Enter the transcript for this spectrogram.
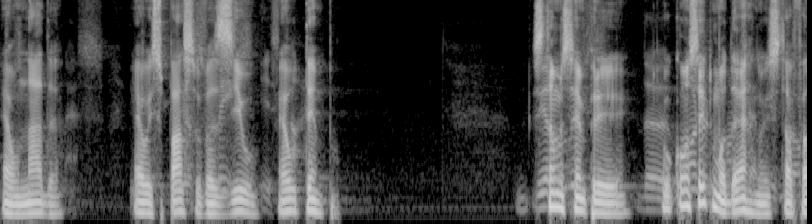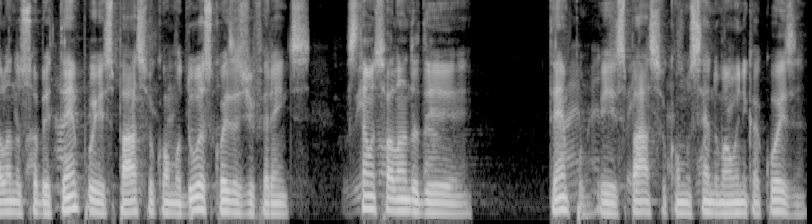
é o nada, é o espaço vazio, é o tempo. Estamos sempre o conceito moderno está falando sobre tempo e espaço como duas coisas diferentes. Estamos falando de tempo e espaço como sendo uma única coisa.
